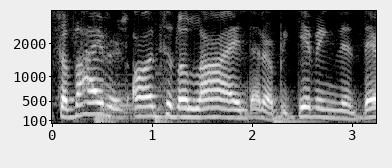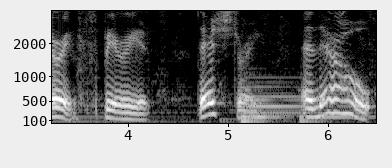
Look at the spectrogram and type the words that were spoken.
survivors onto the line that are giving them their experience, their strength, and their hope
